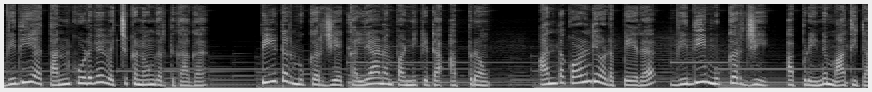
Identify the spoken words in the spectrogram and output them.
விதிய தன் கூடவே வச்சுக்கணுங்கிறதுக்காக பீட்டர் முகர்ஜிய கல்யாணம் பண்ணிக்கிட்ட அப்புறம் அந்த குழந்தையோட பேரை விதி முகர்ஜி அப்படின்னு மாத்திட்டா.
